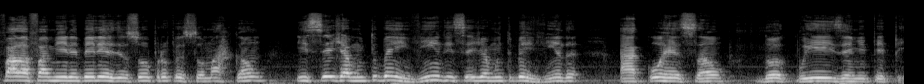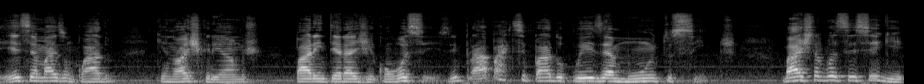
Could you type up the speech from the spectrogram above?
Fala família, beleza? Eu sou o professor Marcão e seja muito bem-vindo e seja muito bem-vinda à correção do Quiz MPP. Esse é mais um quadro que nós criamos para interagir com vocês. E para participar do quiz é muito simples. Basta você seguir.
